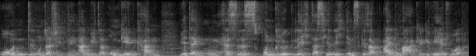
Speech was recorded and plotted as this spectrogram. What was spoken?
und den unterschiedlichen Anbietern umgehen kann. Wir denken, es ist unglücklich, dass hier nicht insgesamt eine Marke gewählt wurde.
